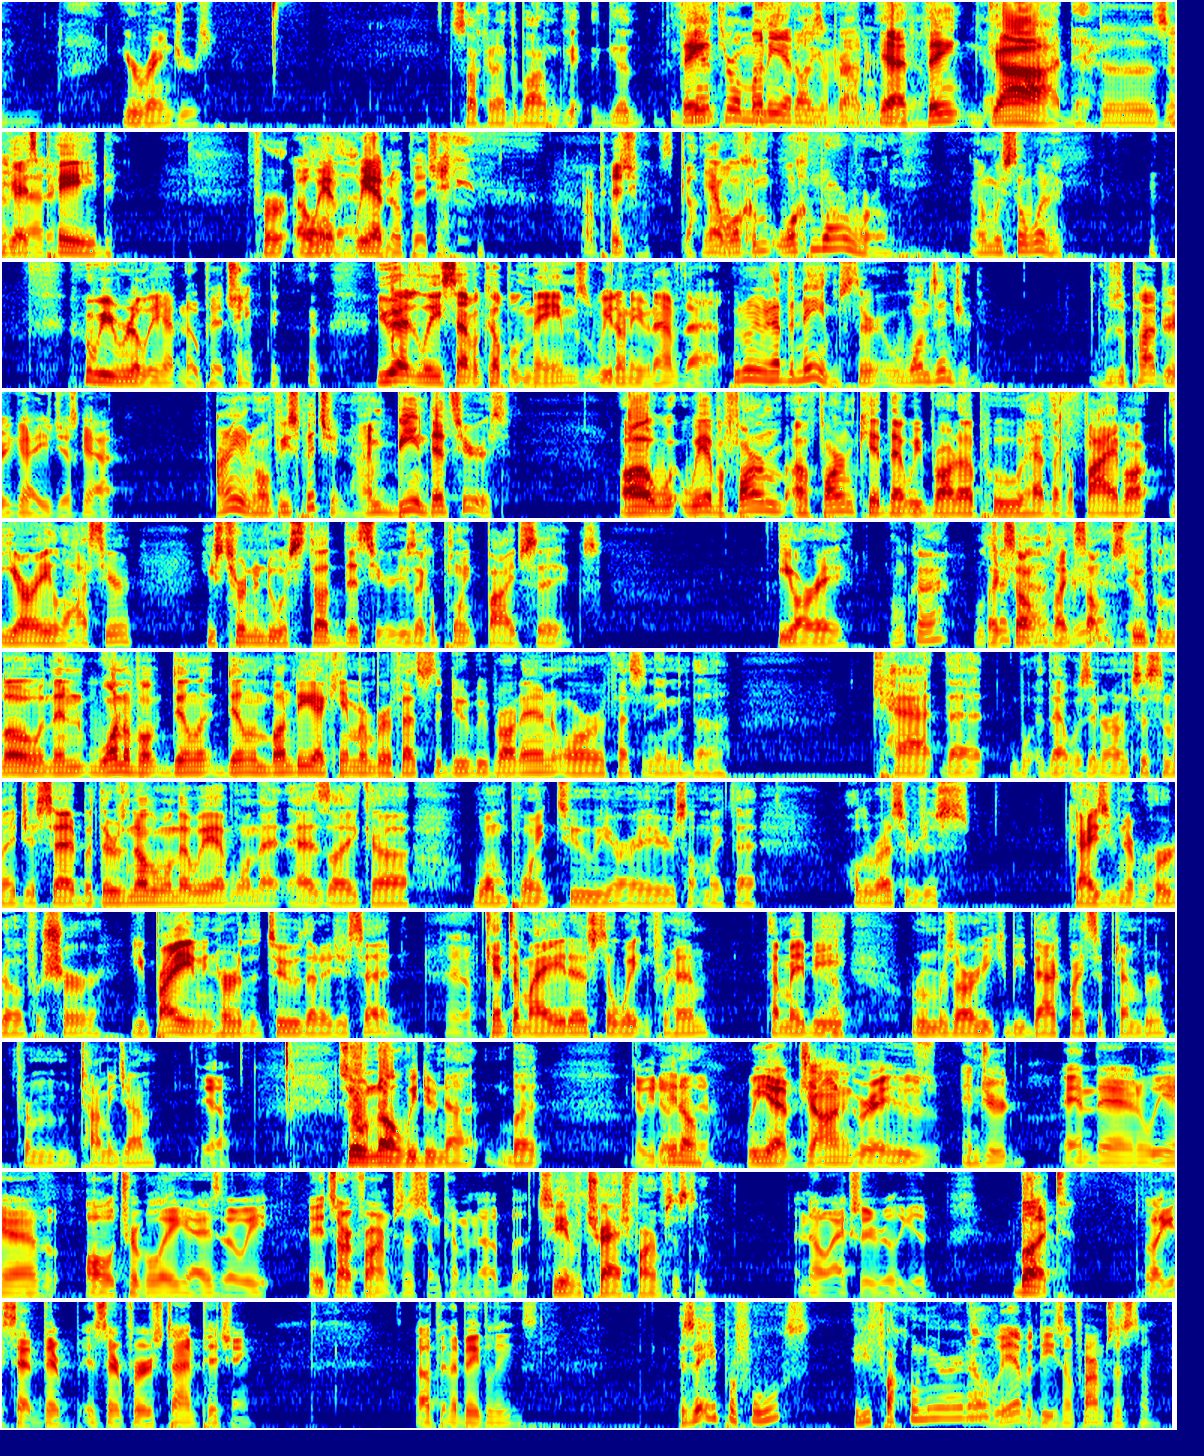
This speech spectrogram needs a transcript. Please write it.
Your Rangers. Sucking at the bottom. Get, get, You can't throw money at all your doesn't matter. problems. yeah, yeah. thank Okay. God Doesn't you guys matter. paid for Oh, all we have that. we have no pitching. Our pitching is gone. yeah, welcome, welcome to our world, and we're still winning. we really have no pitching. you at least have a couple names. We don't even have that. We don't even have the names. There, one's injured. Who's the Padre guy you just got? I don't even know if he's pitching. I'm being dead serious. Uh, w- we have a farm a farm kid that we brought up who had like a five ERA last year. He's turned into a stud this year. He's like a .56 ERA. Okay. We'll like take some, that. like Yeah. something stupid low. And then one of them, Dylan Dylan Bundy. I can't remember if that's the dude we brought in or if that's the name of the cat that that was in our own system. I just said, but there's another one that we have one that has like uh 1.2 ERA or something like that. All the rest are just guys you've never heard of for sure. You probably even heard of the two that I just said. Yeah. Kenta Maeda still waiting for him. That may be. Yeah. Rumors are he could be back by September from Tommy John. Yeah. So no, we do not. But No, we don't You know. either. We have Jon Gray who's injured, and then we have all AAA guys that we. It's our farm system coming up, but so you have a trash farm system. no, actually really good. But like I said, they're it's their first time pitching up in the big leagues. Is it April Fools? Are you fucking with me right No, now? we have a decent farm system.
